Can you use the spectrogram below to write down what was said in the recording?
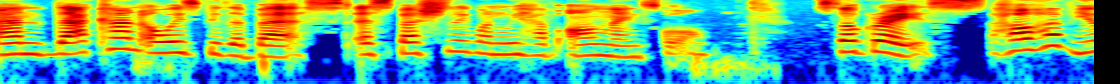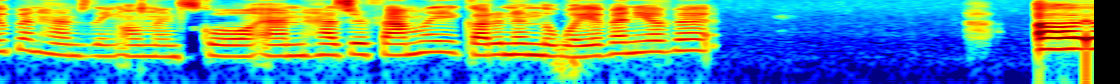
And that can't always be the best, especially when we have online school. So, Grace, how have you been handling online school, and has your family gotten in the way of any of it? Uh,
